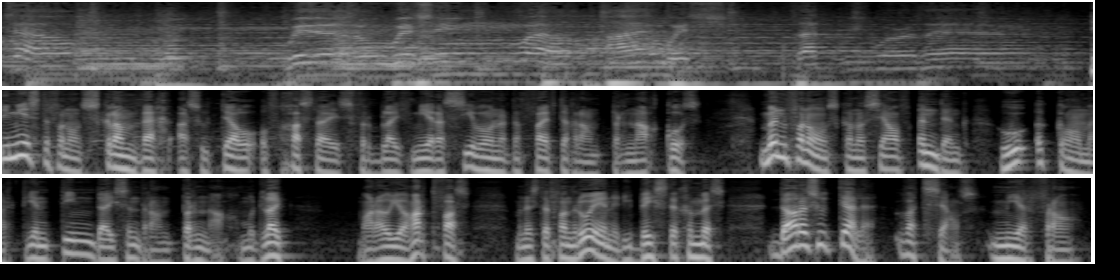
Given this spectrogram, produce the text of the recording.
hotel with a wishing well. I wish that we were there. Die meeste van ons skram weg as hotel of gastehuis verblyf meer as R750 per nag kos. Min van ons kan onsself indink hoe 'n kamer teen R10000 per nag moet lyk. Maar hou jou hart vas, minister van Rooyen het die beste gemis. Daar is hotelle wat selfs meer vra.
